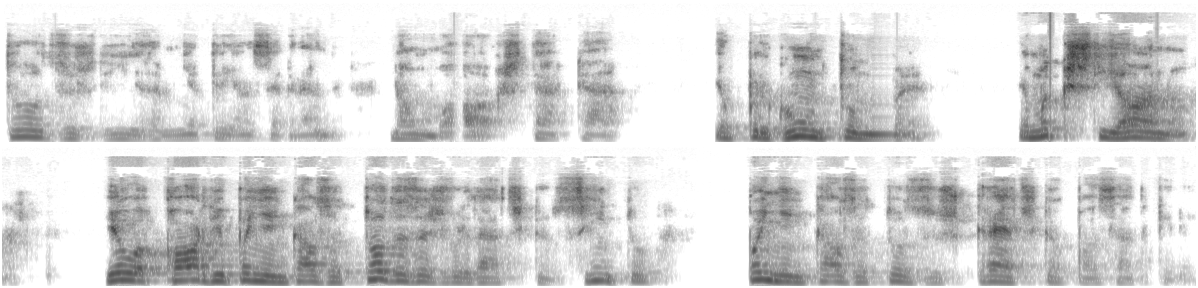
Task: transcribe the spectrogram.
Todos os dias a minha criança grande não morre, está cá. Eu pergunto-me, eu me questiono, eu acordo e ponho em causa todas as verdades que eu sinto, ponho em causa todos os créditos que eu posso adquirir.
